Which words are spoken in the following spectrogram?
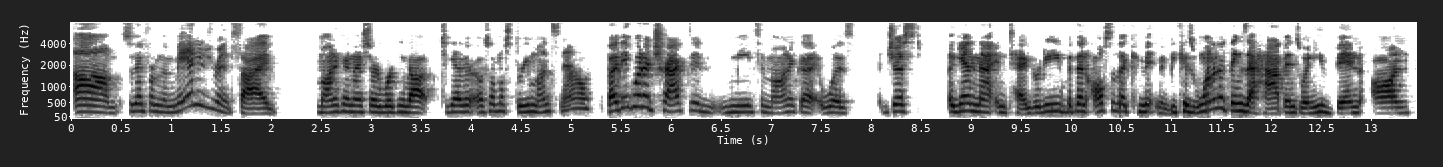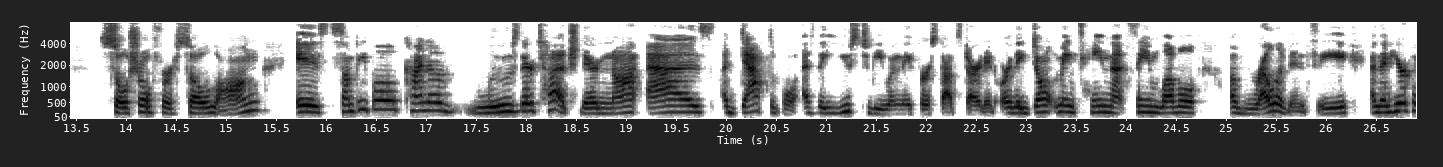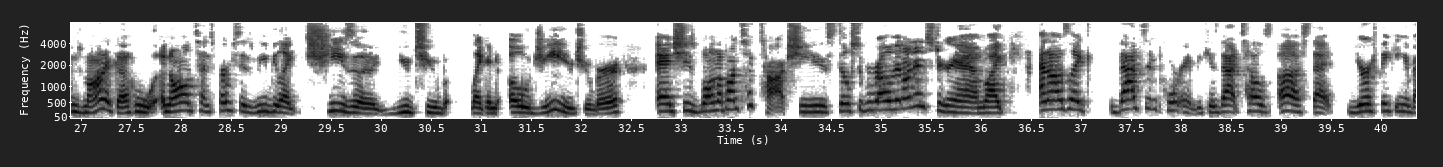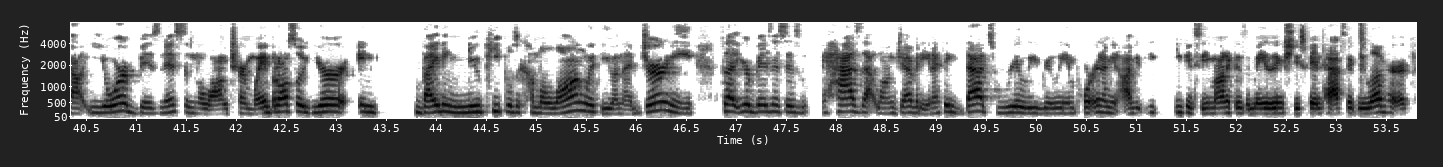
Um, so then from the management side, Monica and I started working about together. It was almost three months now. But I think what attracted me to Monica was just again that integrity, but then also that commitment. Because one of the things that happens when you've been on social for so long is some people kind of lose their touch. They're not as adaptable as they used to be when they first got started, or they don't maintain that same level of relevancy. And then here comes Monica, who, in all intents purposes, we'd be like, she's a YouTube, like an OG YouTuber, and she's blown up on TikTok. She's still super relevant on Instagram. Like, and I was like, that's important because that tells us that you're thinking about your business in the long term way, but also you're in inviting new people to come along with you on that journey so that your business is has that longevity and i think that's really really important i mean you, you can see monica's amazing she's fantastic we love her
